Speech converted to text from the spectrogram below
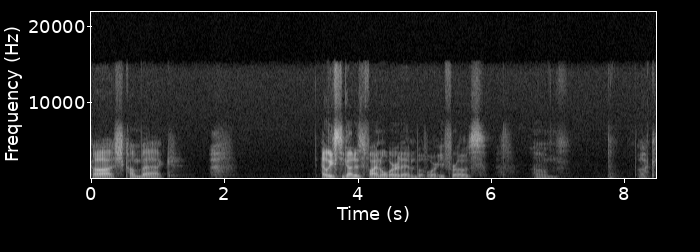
Gosh, come back. At least he got his final word in before he froze. Um fuck.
